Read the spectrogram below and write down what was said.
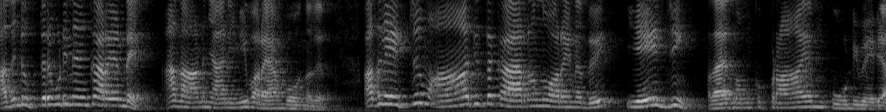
അതിന്റെ ഉത്തരം കൂടി നിങ്ങൾക്ക് അറിയണ്ടേ? അതാണ് ഞാൻ ഇനി പറയാൻ പോകുന്നത്. അതിൽ ഏറ്റവും ആദ്യത്തെ കാരണം എന്ന് പറയുന്നത് ഏജിങ് അതായത് നമുക്ക് പ്രായം കൂടി വരിക.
